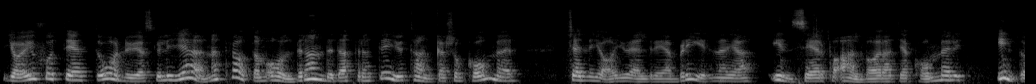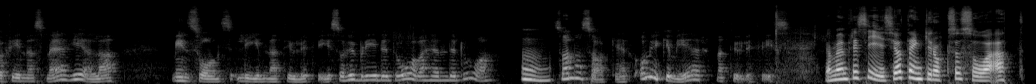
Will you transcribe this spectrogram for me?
jag är ju 71 år nu, jag skulle gärna prata om åldrande därför att det är ju tankar som kommer, känner jag ju äldre jag blir, när jag inser på allvar att jag kommer inte att finnas med hela min sons liv naturligtvis. Och hur blir det då? Vad händer då? Mm. Sådana saker och mycket mer naturligtvis. Ja men precis, jag tänker också så att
